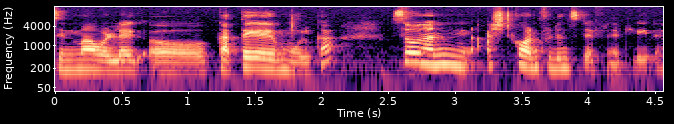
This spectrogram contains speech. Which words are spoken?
ಸಿನಿಮಾ ಒಳ್ಳೆ ಕತೆ ಮೂಲಕ. ಸೊ ನನ್ ಅಷ್ಟು ಕಾನ್ಫಿಡೆನ್ಸ್ ಡೆಫಿನೆಟ್ಲಿ ಇದೆ.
